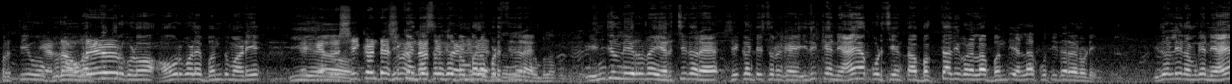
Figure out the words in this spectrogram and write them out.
ಪ್ರತಿ ಪ್ರತಿಯೊಬ್ಬರು ವರ್ತಕರುಗಳು ಅವ್ರುಗಳೇ ಬಂದ್ ಮಾಡಿ ಈ ಶ್ರೀಕಂಠೇಶ್ವರ ಬೆಂಬಲ ಪಡಿಸಿದ್ದಾರೆ. ಇಂಜಿಲ್ ನೀರನ್ನ ಎರಚಿದ್ದಾರೆ. ಶ್ರೀಕಂಠೇಶ್ವರಗೆ ಇದಕ್ಕೆ ನ್ಯಾಯ ಕೊಡಿಸಿ ಅಂತ ಭಕ್ತಾದಿಗಳೆಲ್ಲ ಬಂದು ಎಲ್ಲ ಕೂತಿದ್ದಾರೆ ನೋಡಿ. ಇದರಲ್ಲಿ ನಮಗೆ ನ್ಯಾಯ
